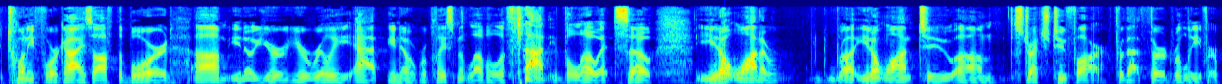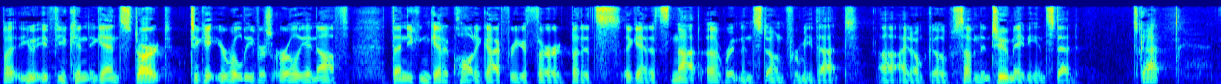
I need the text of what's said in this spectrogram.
twenty four guys off the board. Um, you know, you're you're really at you know replacement level, if not below it. So you don't want to uh, you don't want to um, stretch too far for that third reliever. But you, if you can again start to get your relievers early enough, then you can get a quality guy for your third. But it's again, it's not uh, written in stone for me that uh, I don't go seven and two maybe instead. Scott.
